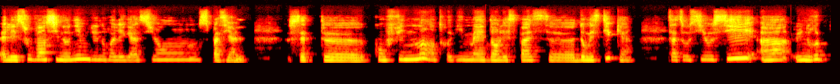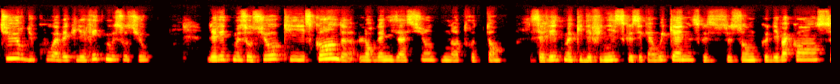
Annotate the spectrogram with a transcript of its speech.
est souvent synonyme d'une relégation spatiale cet euh, confinement, entre guillemets, dans l'espace euh, domestique s'associe aussi à une rupture, du coup, avec les rythmes sociaux. Les rythmes sociaux qui scandent l'organisation de notre temps. Ces rythmes qui définissent ce que c'est qu'un week-end, ce que ce sont que des vacances,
